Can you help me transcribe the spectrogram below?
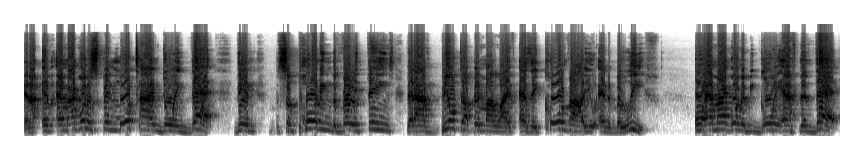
And I, am, am I going to spend more time doing that than supporting the very things that I've built up in my life as a core value and a belief? Or am I going to be going after that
